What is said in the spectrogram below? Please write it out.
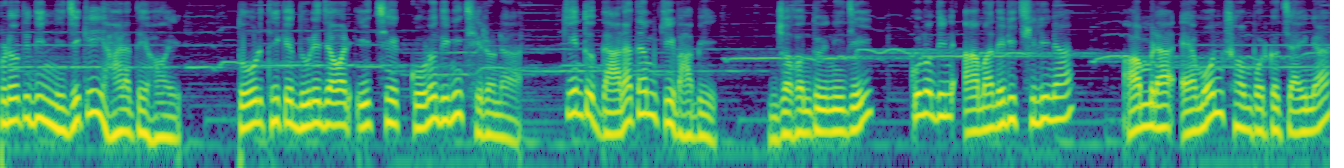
প্রতিদিন নিজেকেই হারাতে হয়। তোর থেকে দূরে যাওয়ার ইচ্ছে কোনোদিনই ছিল না। কিন্তু দাঁড়াতাম কীভাবে? যখন তুই নিজেই কোনোদিন আমাদেরই ছিলি না। আমরা এমন সম্পর্ক চাই না,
